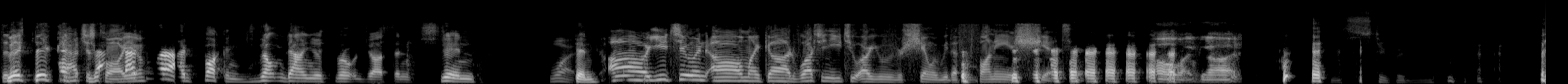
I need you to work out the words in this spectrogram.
Did This- that this- cat just that- claw that's you? where I'd fucking jump down your throat, Justin. Shin, What? shin. Oh, you two and oh my god, watching you two argue over Shin would be the funniest shit. oh my god. Stupid.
